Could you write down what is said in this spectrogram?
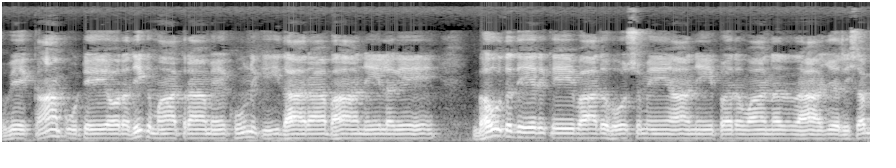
वे काँप उठे और अधिक मात्रा में खून की धारा बहाने लगे। बहुत देर के बाद होश में आने पर वानर राज ऋषभ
